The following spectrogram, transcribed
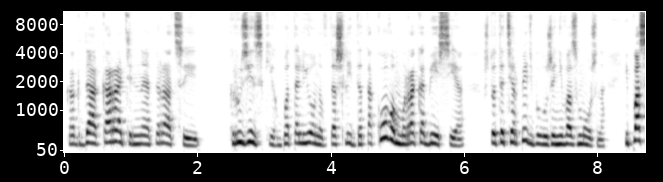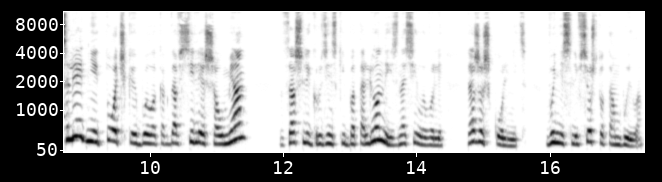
когда карательные операции грузинских батальонов дошли до такого мракобесия, что это терпеть было уже невозможно. И последней точкой было, когда в селе Шаумян – Зашли грузинские батальоны, изнасиловали даже школьниц, вынесли все, что там было.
